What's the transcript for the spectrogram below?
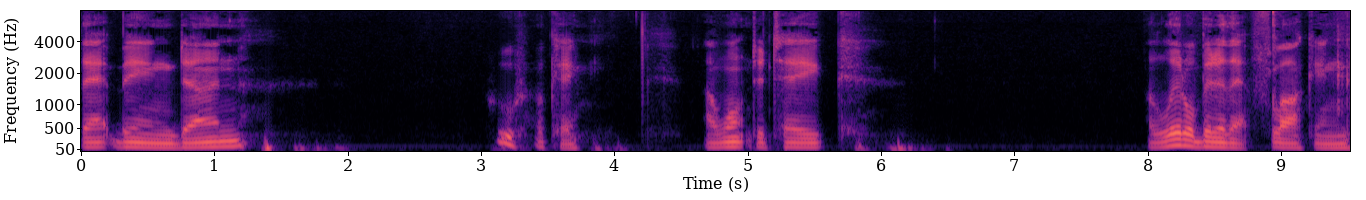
that being done, whew, okay, I want to take a little bit of that flocking,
